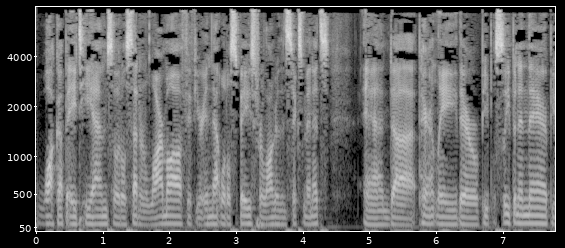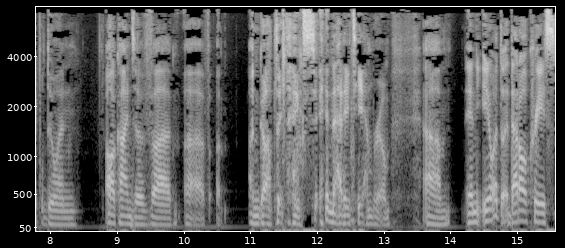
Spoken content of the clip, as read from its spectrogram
walk-up ATM so it'll set an alarm off if you're in that little space for longer than six minutes. And uh, apparently, there were people sleeping in there, people doing all kinds of uh, uh, ungodly things in that ATM room. Um, and you know what? That all creates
